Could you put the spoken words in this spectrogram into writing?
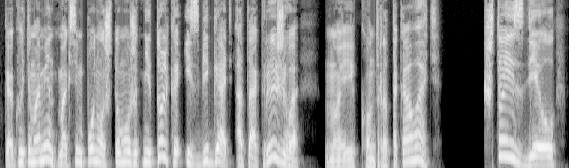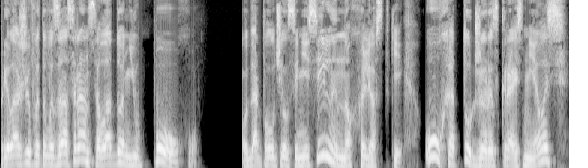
В какой-то момент Максим понял, что может не только избегать атак Рыжего, но и контратаковать. Что и сделал, приложив этого засранца ладонью по уху. Удар получился не сильный, но хлесткий. Ухо тут же раскраснелось,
